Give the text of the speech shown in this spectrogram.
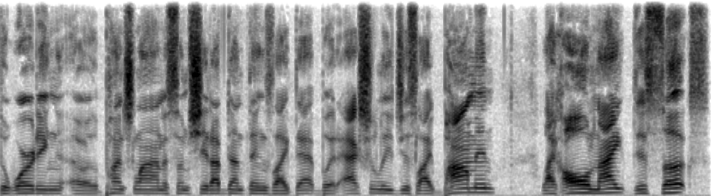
the wording or the punchline or some shit. I've done things like that, but actually just like bombing, like all night. This sucks.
